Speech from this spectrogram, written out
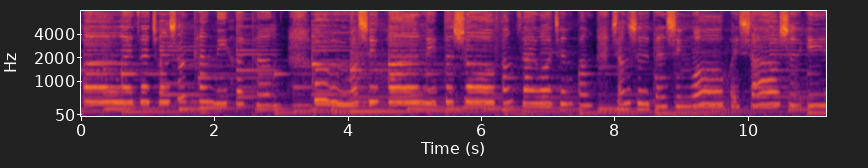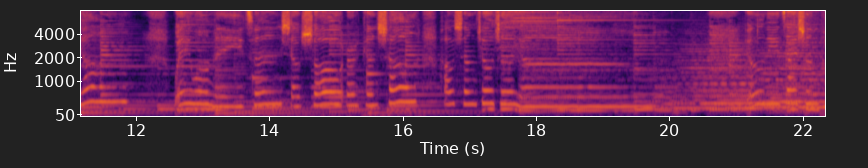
欢赖在床上看你喝汤，呜，我喜欢你的手放在我肩膀。像是担心我会消失一样，为我每一寸消瘦而感伤，好像就这样有你在身旁，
